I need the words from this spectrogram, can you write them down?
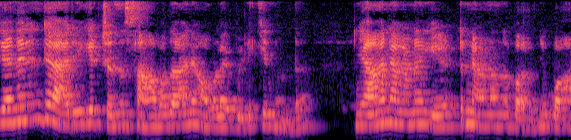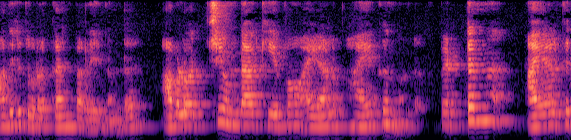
ജനലിന്റെ അരികിൽ ചെന്ന് സാവധാനം അവളെ വിളിക്കുന്നുണ്ട്. ഞാനാണ് ഏട്ടനാണെന്ന് പറഞ്ഞ് വാതിൽ തുറക്കാൻ പറയുന്നുണ്ട്. അവൾ ഒച്ച ഉണ്ടാക്കിയപ്പോൾ അയാൾ ഭയക്കുന്നുണ്ട്. പെട്ടെന്ന് അയാൾക്ക്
